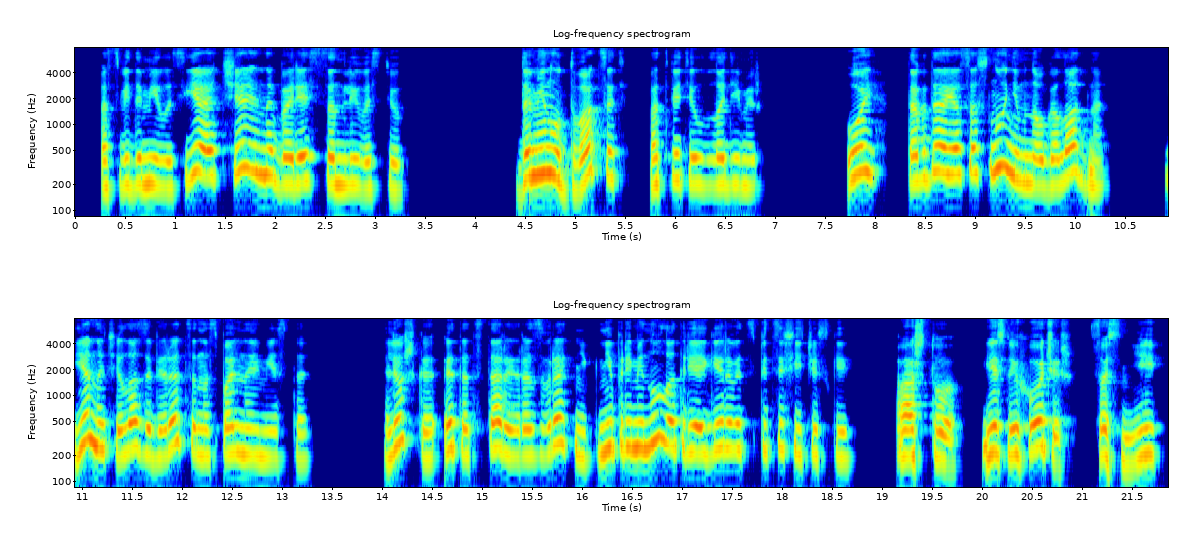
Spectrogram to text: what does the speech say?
— осведомилась я, отчаянно борясь с сонливостью. «Да минут двадцать», — ответил Владимир. «Ой, тогда я сосну немного, ладно?» Я начала забираться на спальное место. Лёшка, этот старый развратник, не применул отреагировать специфически. «А что, если хочешь, сосни!»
